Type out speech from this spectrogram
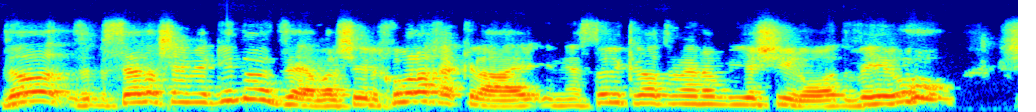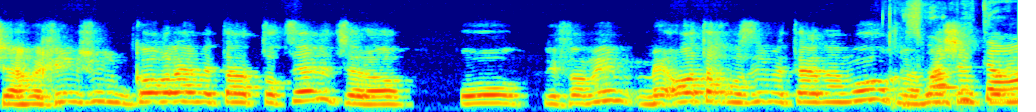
לא, זה בסדר שהם יגידו את זה, אבל שילכו לחקלאי, ינסו לקנות ממנו ישירות, ויראו שהמחיר שהוא ימכור להם את התוצרת שלו הוא לפעמים מאות אחוזים יותר נמוך ממה שהם קונים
